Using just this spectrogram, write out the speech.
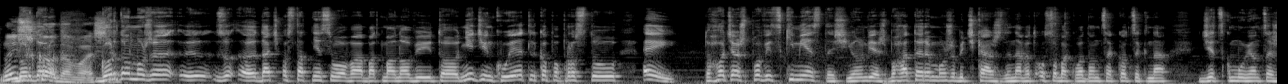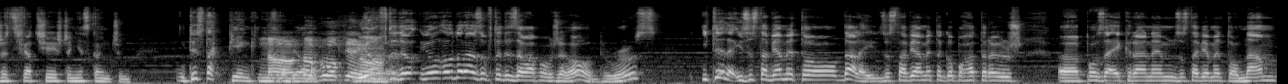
No i Gordona- szkoda właśnie. Gordon może y, y, dać ostatnie słowa Batmanowi, to nie dziękuję, tylko po prostu ej, to chociaż powiedz kim jesteś i on wiesz, bohaterem może być każdy, nawet osoba kładąca kocyk na dziecku mówiące, że świat się jeszcze nie skończył. I to jest tak pięknie No, zrobione. to było I piękne. on wtedy, i on od razu wtedy załapał, że o, Bruce? I tyle, i zostawiamy to dalej. Zostawiamy tego bohatera już e, poza ekranem, zostawiamy to nam,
